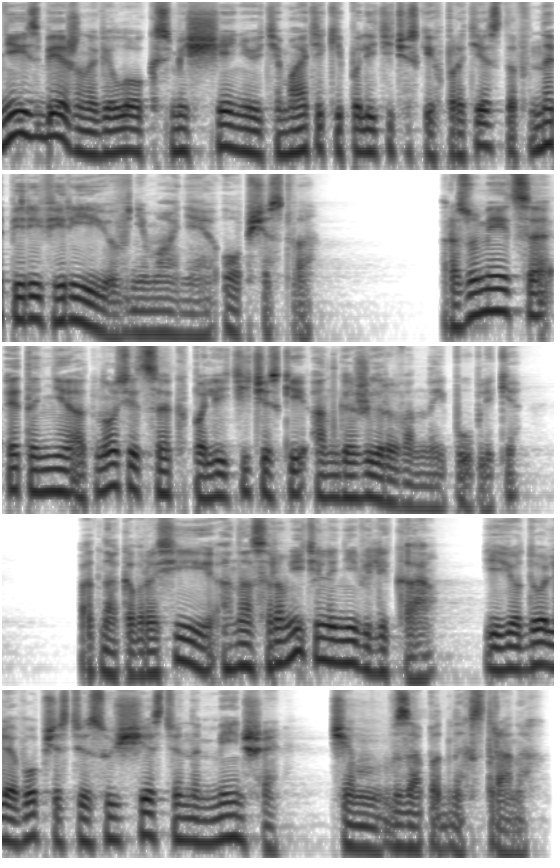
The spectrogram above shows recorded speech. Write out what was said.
неизбежно вело к смещению тематики политических протестов на периферию внимания общества. Разумеется, это не относится к политически ангажированной публике. Однако в России она сравнительно невелика, ее доля в обществе существенно меньше, чем в западных странах.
